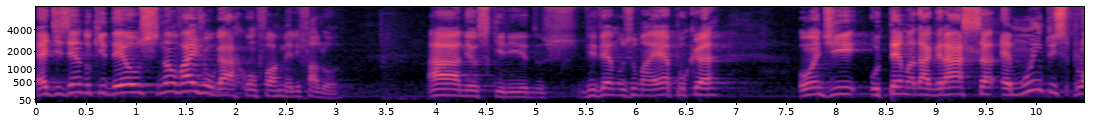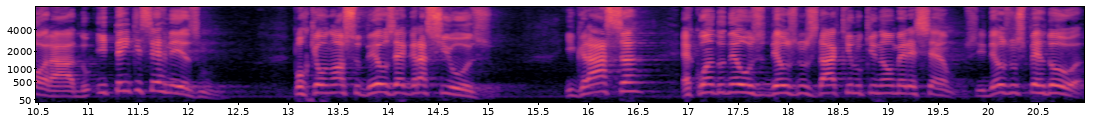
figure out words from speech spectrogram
é dizendo que Deus não vai julgar conforme ele falou. Ah, meus queridos, vivemos uma época onde o tema da graça é muito explorado e tem que ser mesmo, porque o nosso Deus é gracioso. E graça é quando Deus, Deus nos dá aquilo que não merecemos, e Deus nos perdoa.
